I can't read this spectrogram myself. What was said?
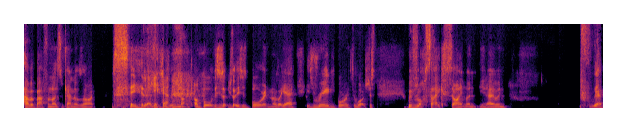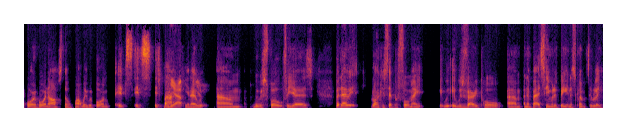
have a bath and light some candles." All right. See you then. Yeah. like, I'm bored. This is like, this is boring. And I was like, yeah, it's really boring to watch. Just we've lost that excitement, you know, and yeah, boring, boring Arsenal, aren't we? We're boring. It's it's it's back. Yeah. You know, um, we were spoilt for years, but no, it, like I said before, mate, it it was very poor, um, and a better team would have beaten us comfortably.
